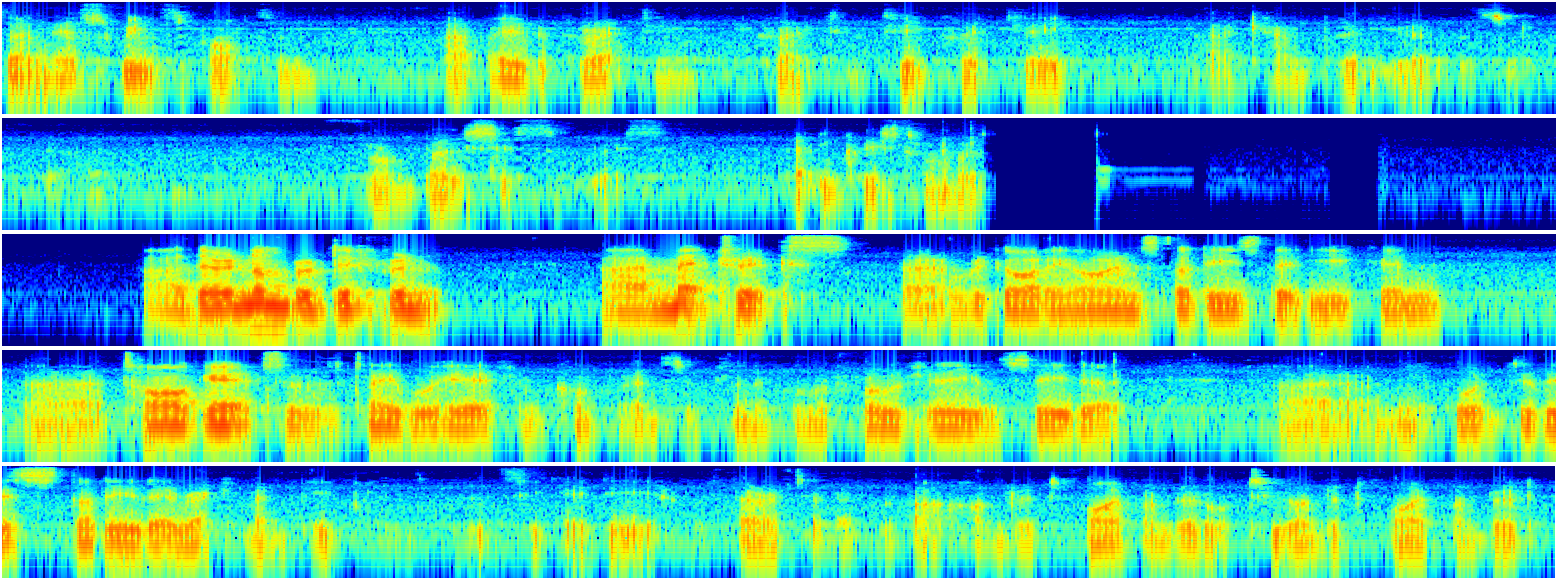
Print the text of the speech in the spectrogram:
certainly a sweet spot, and uh, overcorrecting correcting too quickly uh, can put you at the sort of thrombosis risk, uh, increased thrombosis. Uh, there are a number of different uh, metrics uh, regarding iron studies that you can uh, target. So there's a table here from Comprehensive Clinical Nephrology. You'll see that um, according to this study, they recommend people with CKD have a ferritin of about 100 to 500 or 200 to 500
